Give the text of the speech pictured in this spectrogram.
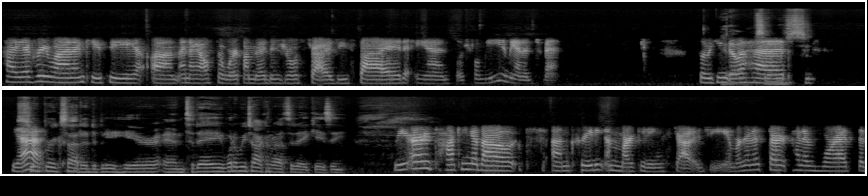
Hi, everyone. I'm Casey, um, and I also work on the digital strategy side and social media management. So we can yeah, go ahead. So yeah. Super excited to be here. And today, what are we talking about today, Casey? We are talking about um, creating a marketing strategy. And we're going to start kind of more at the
